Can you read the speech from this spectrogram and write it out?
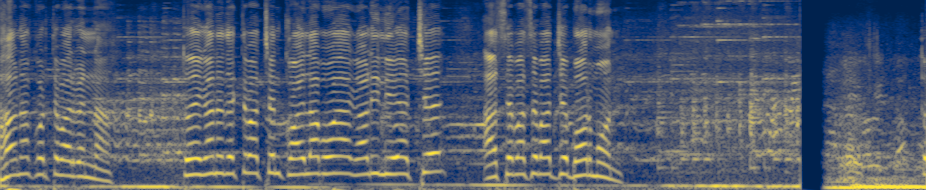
ধারণা করতে পারবেন না। তো এখানে দেখতে পাচ্ছেন কয়লা বোয়া গাড়ি নিয়ে যাচ্ছে, আশেপাশে বাজছে বর্মন। তো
